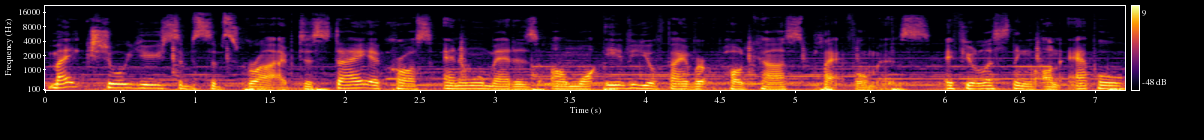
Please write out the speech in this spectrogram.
Make sure you subscribe to stay across Animal Matters on whatever your favourite podcast platform is. If you're listening on Apple,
